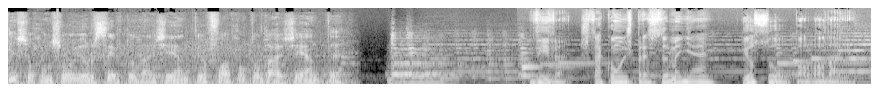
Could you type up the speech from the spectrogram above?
Eu sou como sou, eu recebo toda a gente, eu falo com toda a gente. Viva! Está com o Expresso da Manhã. Eu sou o Paulo Baldaia.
